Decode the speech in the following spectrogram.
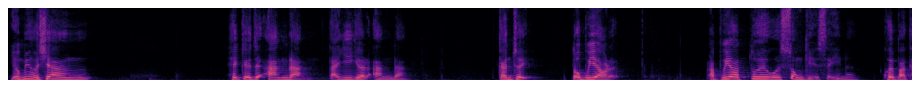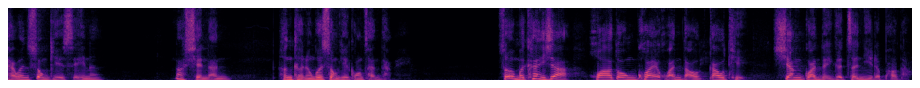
有没有像那个叫安浪，打一个安浪，干脆都不要了啊？不要，最后会送给谁呢？会把台湾送给谁呢？那显然很可能会送给共产党。所以，我们看一下花东快环岛高铁相关的一个争议的报道。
